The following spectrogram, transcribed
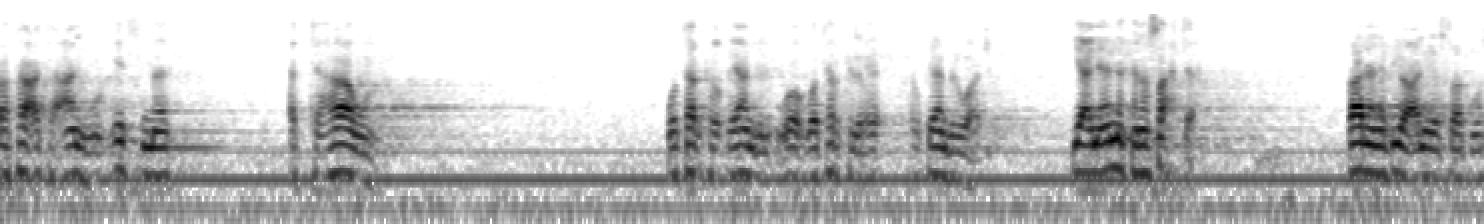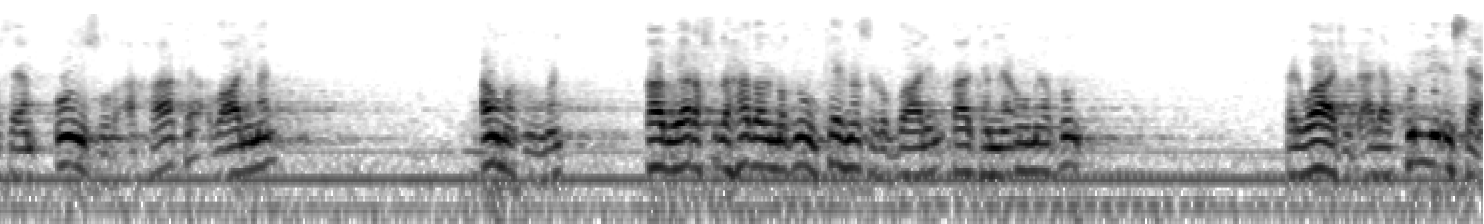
رفعت عنه إثم التهاون وترك القيام وترك القيام بالواجب. يعني أنك نصحته. قال النبي عليه الصلاة والسلام انصر أخاك ظالما أو مظلوما. قالوا يا رسول الله هذا المظلوم كيف نصر الظالم؟ قال تمنعه من الظلم. فالواجب على كل إنسان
